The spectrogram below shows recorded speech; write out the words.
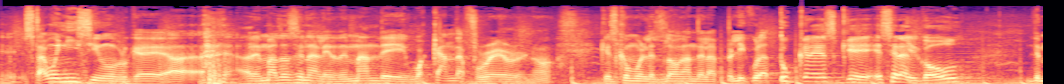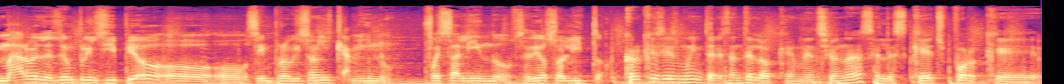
Eh, está buenísimo porque además hacen al ademán de Wakanda Forever, ¿no? Que es como el eslogan de la película. ¿Tú crees que ese era el goal de Marvel desde un principio o, se improvisó en el camino? Fue saliendo, se dio solito. Creo que sí es muy interesante lo que mencionas, el sketch, porque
